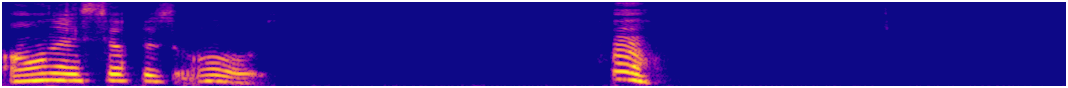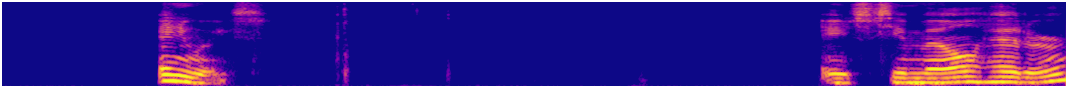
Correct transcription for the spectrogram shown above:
All that stuff is old. Huh. Anyways. HTML header.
